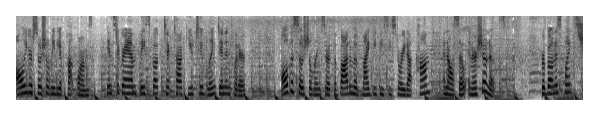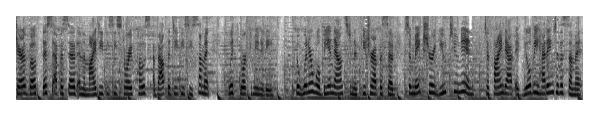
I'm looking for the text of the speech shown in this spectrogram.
all your social media platforms Instagram, Facebook, TikTok, YouTube, LinkedIn, and Twitter. All the social links are at the bottom of mydpcstory.com and also in our show notes. For bonus points, share both this episode and the My DPC Story posts about the DPC Summit with your community. The winner will be announced in a future episode, so make sure you tune in to find out if you'll be heading to the summit.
